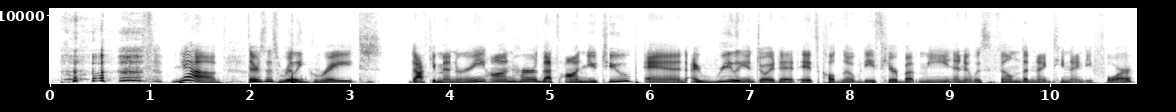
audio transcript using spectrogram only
yeah. There's this really great documentary on her that's on YouTube, and I really enjoyed it. It's called Nobody's Here But Me, and it was filmed in 1994.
